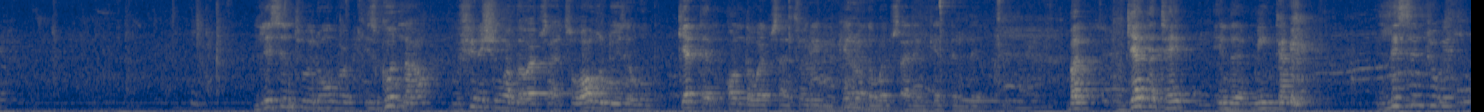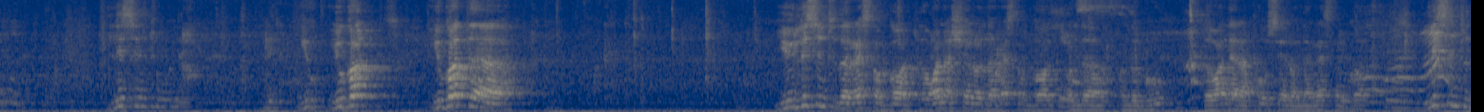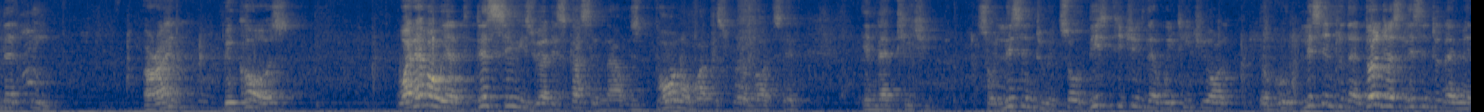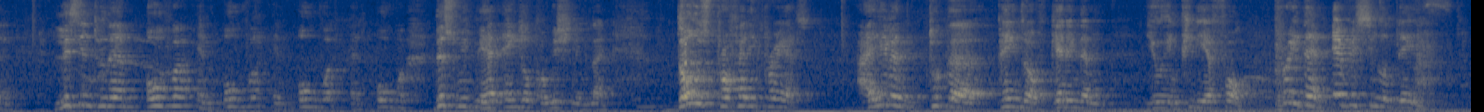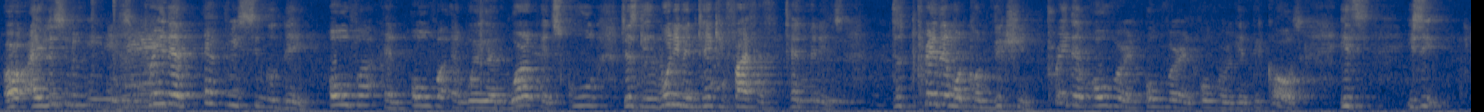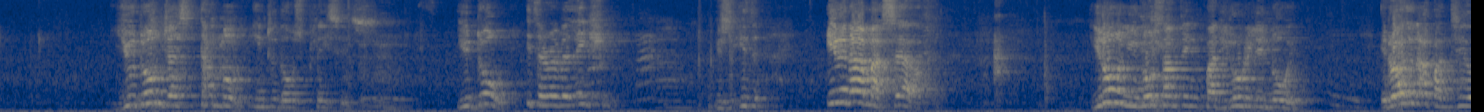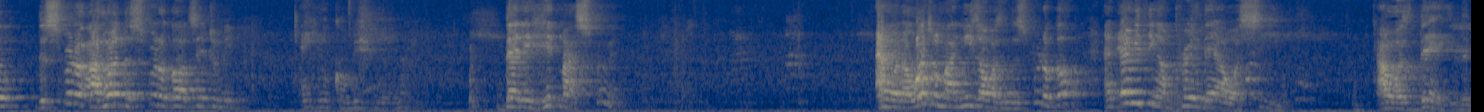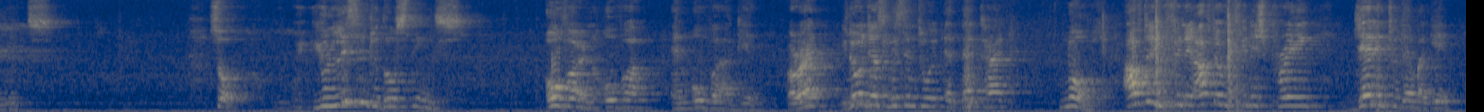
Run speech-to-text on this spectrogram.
listen to it over. It's good now. We're finishing up the website. So what we'll do is we'll get them on the website so they can get on the website and get them there. But get the tape in the meantime. Listen to it. Listen to it. You you got you got the you listen to the rest of God, the one I shared on the rest of God yes. on the on the group, the one that I posted on the rest of God. Listen to that thing. Alright? Because whatever we are this series we are discussing now is born of what the Spirit of God said in that teaching. So listen to it. So these teachings that we teach you on the group, listen to them. Don't just listen to them and listen to them over and over and over and over. This week we had angel commissioning night. Those prophetic prayers, I even took the pains of getting them you in PDF form. Pray them every single day. Or I listen to pray them every single day, over and over. And when you're at work, at school, just it won't even take you five or ten minutes. Just pray them with conviction. Pray them over and over and over again because it's you see, you don't just stumble into those places. You don't. It's a revelation. You see, it's a, even I myself, you know when you know something but you don't really know it. It wasn't up until the Spirit, of, I heard the Spirit of God say to me, Hey, you commissioning Then it hit my spirit. And when I went on my knees, I was in the Spirit of God. And everything I'm praying there, I was seeing. I was there in the midst. So you listen to those things over and over and over again. All right? You don't just listen to it at that time. No. After you finish, after we finish praying, get into them again.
